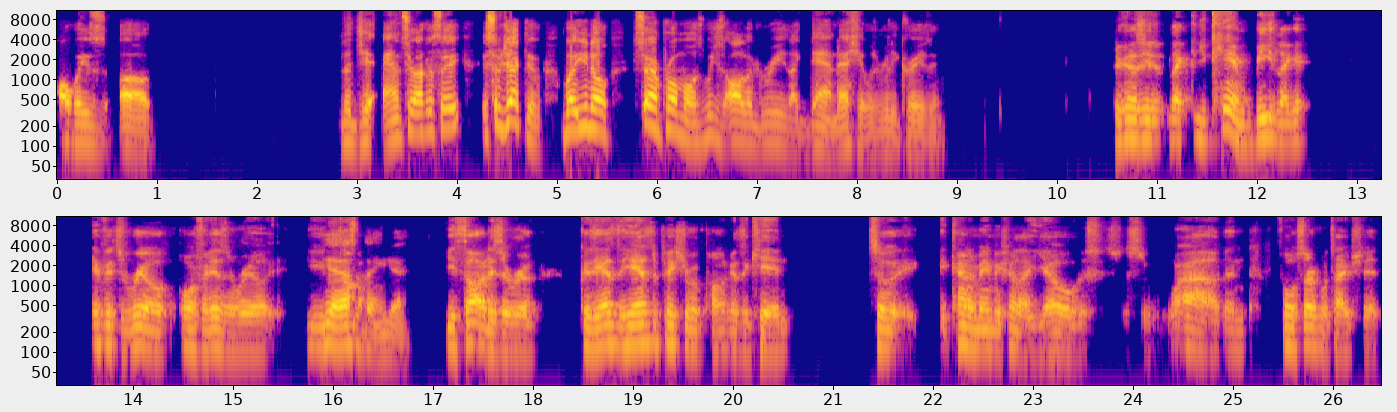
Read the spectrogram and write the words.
always a legit answer. I could say it's subjective, but you know, certain promos we just all agree like, damn, that shit was really crazy. because you like you can't beat like it if it's real or if it isn't real. You yeah, that's the thing. Yeah, you thought it's a real because he has he has the picture with Punk as a kid, so it, kind of made me feel like yo, this is just wild and full circle type shit.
